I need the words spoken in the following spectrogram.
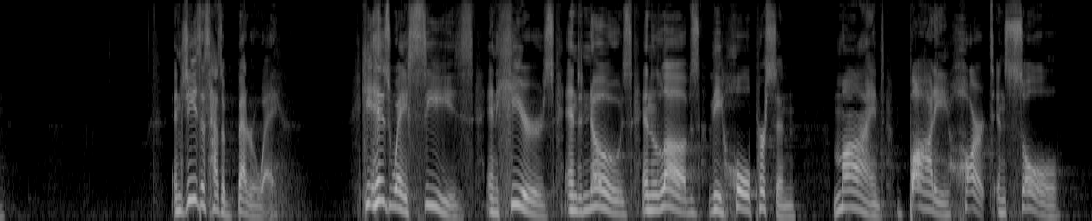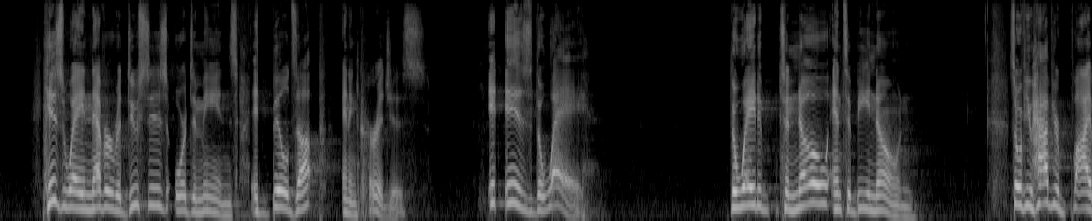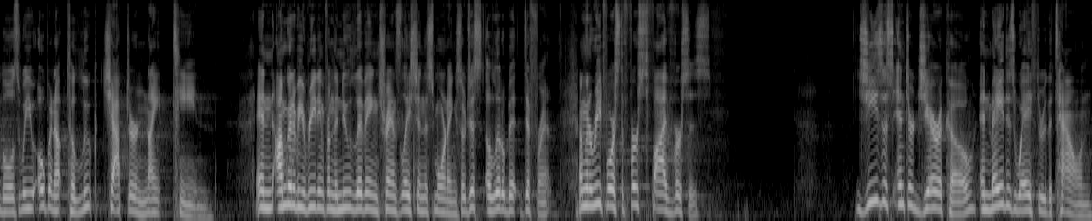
And Jesus has a better way. He, his way sees and hears and knows and loves the whole person mind, body, heart, and soul. His way never reduces or demeans, it builds up and encourages. It is the way. The way to, to know and to be known. So, if you have your Bibles, will you open up to Luke chapter 19? And I'm going to be reading from the New Living Translation this morning, so just a little bit different. I'm going to read for us the first five verses. Jesus entered Jericho and made his way through the town.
